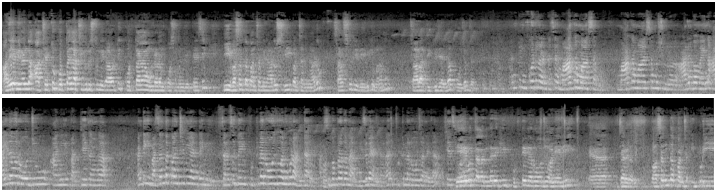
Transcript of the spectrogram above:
అదే విధంగా ఆ చెట్టు కొత్తగా చిగురిస్తుంది కాబట్టి కొత్తగా ఉండడం కోసం అని చెప్పేసి ఈ వసంత పంచమి నాడు శ్రీ పంచమి నాడు సరస్వతీ దేవికి మనము చాలా దిగ్విజయంగా పూజలు జరుపుకుంటున్నాం అంటే ఇంకోటి కూడా అంటారు సార్ మాఘమాసము. ఆరంభమైన ఐదవ రోజు అని ప్రత్యేకంగా అంటే ఈ వసంత పంచమి అంటే ఈ సరస్వదేవి పుట్టిన రోజు అని కూడా అంటారు. అది నిజమే అంటారా? పుట్టిన రోజు అనేనా? దేవతలందరికీ పుట్టినరోజు అనేది జరగదు. వసంత పంచ ఇప్పుడు ఈ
